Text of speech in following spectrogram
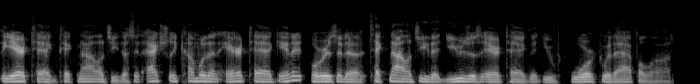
the AirTag technology. Does it actually come with an AirTag in it, or is it a technology that uses AirTag that you've worked with Apple on?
